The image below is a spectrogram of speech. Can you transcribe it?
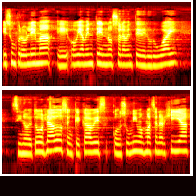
es un problema eh, obviamente no solamente del Uruguay, sino de todos lados, en que cada vez consumimos más energía,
